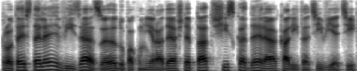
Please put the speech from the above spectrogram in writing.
Protestele vizează, după cum era de așteptat, și scăderea calității vieții.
